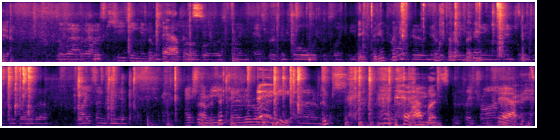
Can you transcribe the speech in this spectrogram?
Yeah. So when I, when I was teaching him It happens. I was playing Esper Control, which was like the Big ultimate ba-doop, ba-doop. control code, never do Ba-doop, ba-doop. anything, and eventually just evolve a White Sun Zenith. Actually, I'm beat, 15. and I remember when Hey! I, um, Oops. It Wrong button. we played Tron. Yeah.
